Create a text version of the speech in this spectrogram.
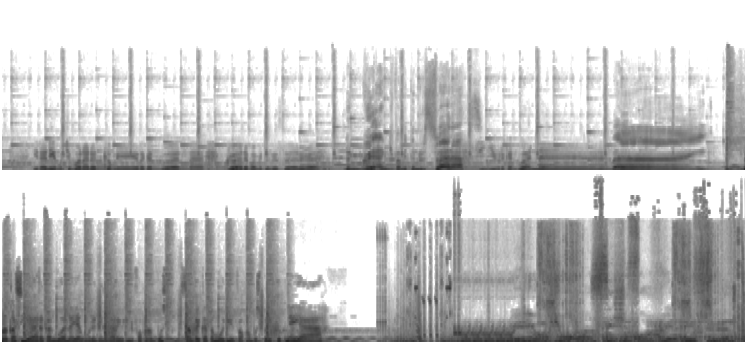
di radiomercubuana.com nih rekan buana. Gua ada pamit undur suara. Dan gue Anggi pamit undur suara. See you rekan buana. Bye. Makasih ya rekan Buana yang udah dengerin Info Kampus. Sampai ketemu di Info Kampus berikutnya ya. Radio Mercubuana Station for Creative Student.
